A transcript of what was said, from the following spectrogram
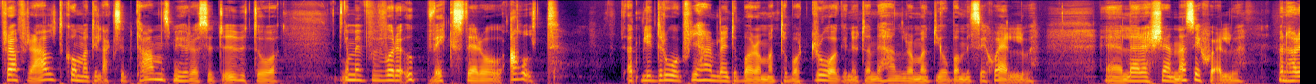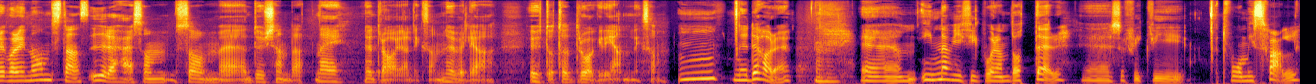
framförallt komma till acceptans med hur det har sett ut och ja, men våra uppväxter och allt. Att bli drogfri handlar inte bara om att ta bort drogen utan det handlar om att jobba med sig själv, eh, lära känna sig själv. Men har det varit någonstans i det här som, som eh, du kände att nej, nu drar jag liksom, nu vill jag ut och ta droger igen liksom? Mm, nej, det har det. Mm. Eh, innan vi fick vår dotter eh, så fick vi två missfall.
